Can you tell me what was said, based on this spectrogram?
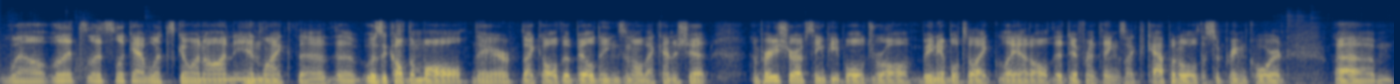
Well, let's let's look at what's going on in like the the was it called the mall there, like all the buildings and all that kind of shit. I'm pretty sure I've seen people draw being able to like lay out all the different things like the Capitol, the Supreme Court, um,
